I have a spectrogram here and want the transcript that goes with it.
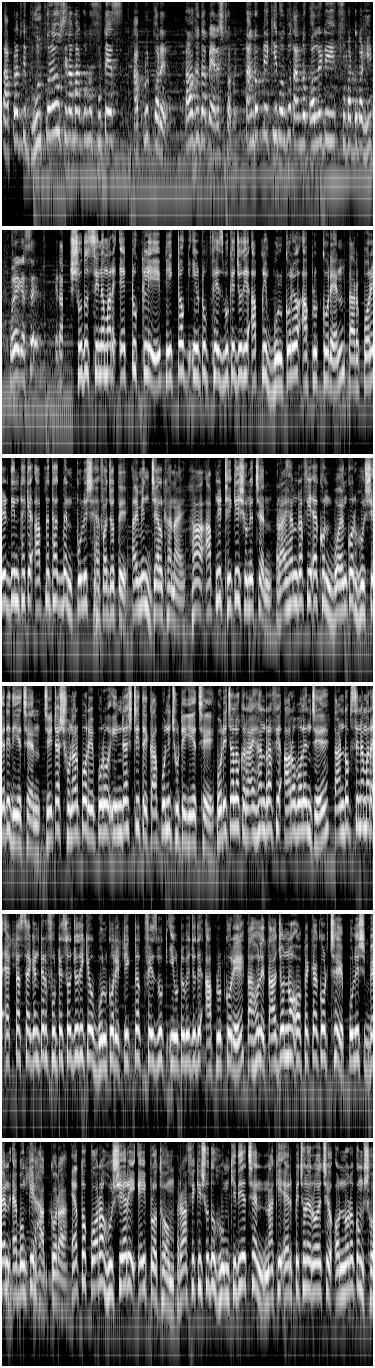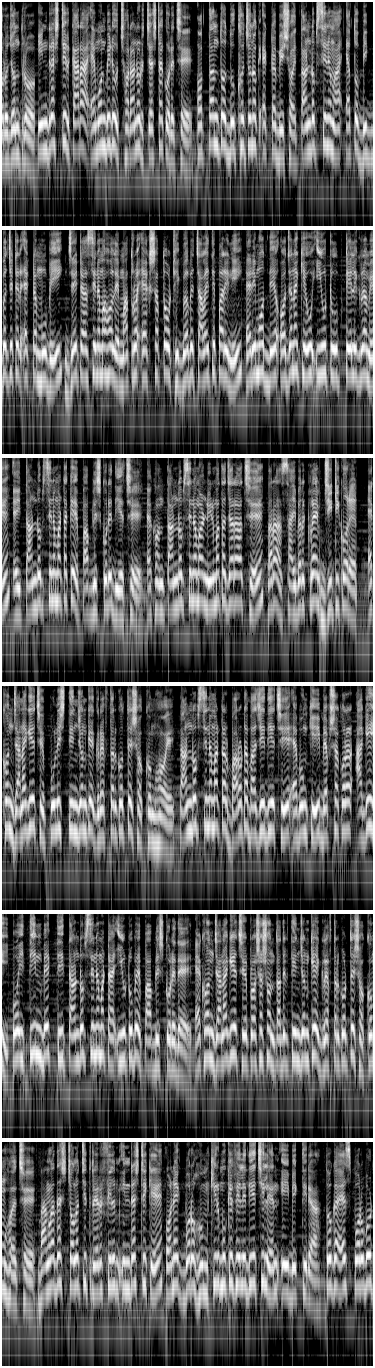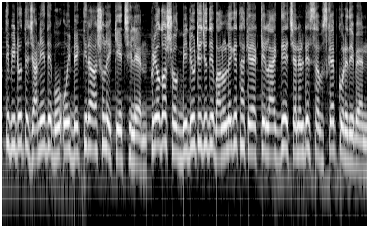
তো আপনারা যদি ভুল করেও সিনেমার কোনো ফুটেজ আপলোড করেন, তাও কিন্তু আপনি অ্যারেস্ট হবেন। তাণ্ডব নিয়ে কি বলব? তাণ্ডব অলরেডি সুপার ডুপার হিট হয়ে গেছে। এটা শুধু সিনেমার একটু ক্লিপ টিকটক ইউটিউব ফেসবুকে যদি আপনি ভুল করেও আপলোড করেন, তার পরের দিন থেকে আপনি থাকবেন পুলিশ হেফাজতে আই মিন জেলখানায়। হ্যাঁ আপনি ঠিকই শুনেছেন, রায়হান রাফি এখন ভয়ঙ্কর হুঁশিয়ারি দিয়েছেন, যেটা শোনার পরে পুরো ইন্ডাস্ট্রিতে কাঁপুনি ছুটে গিয়েছে। পরিচালক রায়হান রাফি আরও বলেন যে, তাণ্ডব সিনেমার একটা সেকেন্ডের ফুটেজও যদি কেউ ভুল করে টিকটক ফেসবুক ইউটিউবে যদি আপলোড করে, তাহলে তার জন্য অপেক্ষা করছে পুলিশ ব্যান এবং কি হাত করা। এত করা হুঁশিয়ারি এই প্রথম। রাফি কি শুধু হুমকি দিয়েছেন নাকি এর পিছনে রয়েছে অন্যরকম ষড়যন্ত্র? ইন্ডাস্ট্রির কারা এমন ভিডিও ছড়ানোর চেষ্টা করেছে? অত্যন্ত দুঃখজনক একটা বিষয় তাণ্ডব সিনেমা এত বিগ বাজেটের একটা মুভি যেটা সিনেমা হলে মাত্র এক সপ্তাহ ঠিকভাবে চালাইতে পারেনি এরই মধ্যে অজানা কেউ ইউটিউব টেলিগ্রামে এই তাণ্ডব সিনেমাটাকে পাবলিশ করে দিয়েছে। এখন তাণ্ডব সিনেমার নির্মাতা যারা আছে তারা সাইবার ক্রাইম জিটি করেন। এখন জানা গিয়েছে পুলিশ তিনজনকে গ্রেফতার করতে সক্ষম হয়। তাণ্ডব সিনেমাটার বারোটা বাজিয়ে দিয়েছে এবং কি ব্যবসা করার আগেই ওই তিন ব্যক্তি তাণ্ডব সিনেমাটা ইউটিউবে পাবলিশ করে দেয়। এখন জানা গিয়েছে প্রশাসন তাদের তিনজনকে গ্রেফতার করতে সক্ষম হয়েছে। বাংলাদেশ চলচ্চিত্রের ফিল্ম ইন্ডাস্ট্রিকে অনেক বড় হুমকির মুখে ফেলে দিয়েছিলেন এই ব্যক্তিরা। তো গ্যাস পরবর্তী ভিডিওতে জানিয়ে দেব ওই ব্যক্তিরা আসলে কে ছিলেন। প্রিয় দর্শক, ভিডিওটি যদি ভালো লেগে থাকে, একটি লাইক দিয়ে চ্যানেলটি সাবস্ক্রাইব করে দিবেন।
